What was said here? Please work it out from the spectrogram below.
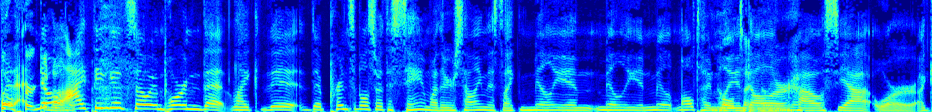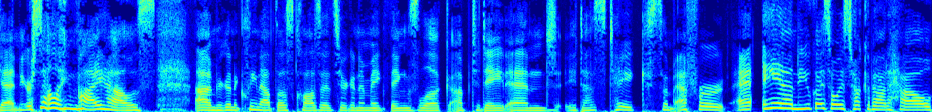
But no. I think it's so important that like the the principles are the same whether you're selling this like million million mil, multi-million dollar Multi-million, yeah. house, yeah, or again you're selling my house. Um, you're going to clean out those closets. You're going to make things look up to date, and it does take some effort. And you guys always talk about how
